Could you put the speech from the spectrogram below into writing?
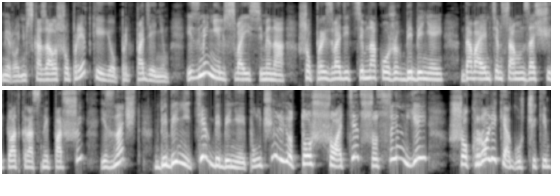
Мироним сказала, что предки ее предпадением изменили свои семена, чтоб производить темнокожих бебеней, давая им тем самым защиту от красной парши, и, значит, бебени тех бебеней получили ее то, что отец, что сын ей, что кролики-огурчики.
